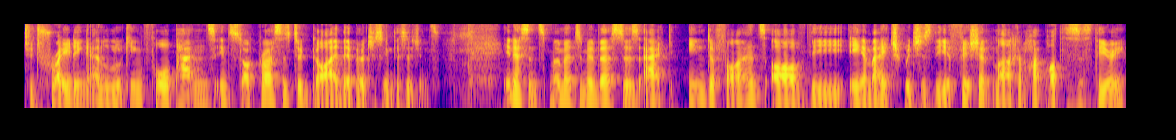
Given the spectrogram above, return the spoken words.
to trading and looking for patterns in stock prices to guide their purchasing decisions. In essence, momentum investors act in defiance of the EMH, which is the efficient market hypothesis theory.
